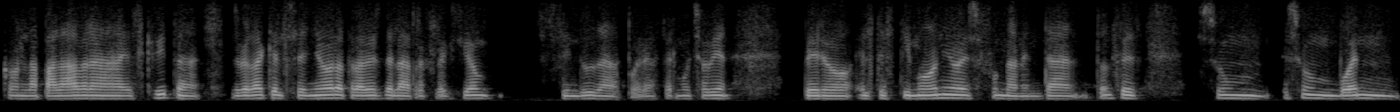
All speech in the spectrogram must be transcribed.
con la palabra escrita. Es verdad que el Señor a través de la reflexión sin duda puede hacer mucho bien, pero el testimonio es fundamental. Entonces, es un, es un buen,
